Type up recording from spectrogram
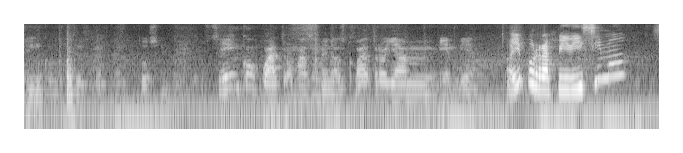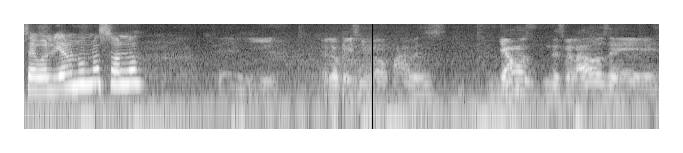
Cinco. Cinco, cuatro más o menos. Cuatro ya bien, bien. Oye, pues rapidísimo. Se volvieron uno solo. Sí, y es lo que dice mi papá. A veces llegamos desvelados de,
